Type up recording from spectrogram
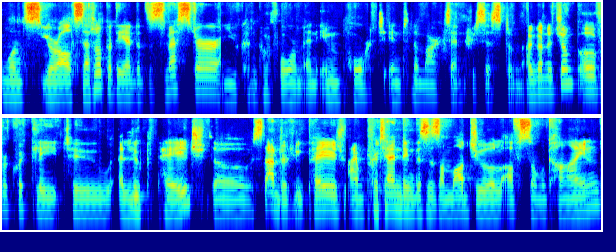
once you're all set up at the end of the semester, you can perform an import into the marks entry system. I'm going to jump over quickly to a loop page, so standard loop page. I'm pretending this is a module of some kind,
